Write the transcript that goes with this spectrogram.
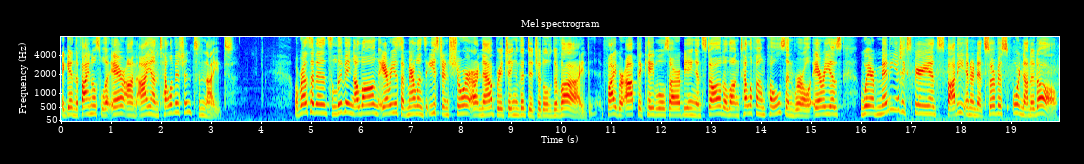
Again, the finals will air on Ion Television tonight. Well, residents living along areas of Maryland's eastern shore are now bridging the digital divide. Fiber optic cables are being installed along telephone poles in rural areas where many have experienced spotty internet service or none at all.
